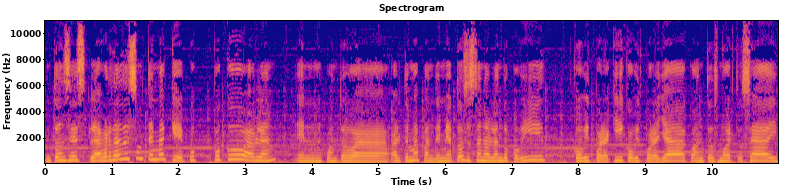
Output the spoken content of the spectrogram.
Entonces, la verdad es un tema que poco hablan en cuanto al tema pandemia. Todos están hablando COVID, COVID por aquí, COVID por allá, cuántos muertos hay,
